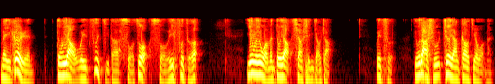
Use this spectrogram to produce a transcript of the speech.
每个人都要为自己的所作所为负责，因为我们都要向神交账。为此，尤大叔这样告诫我们：“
